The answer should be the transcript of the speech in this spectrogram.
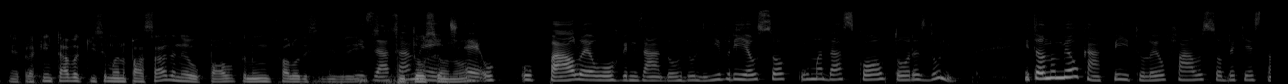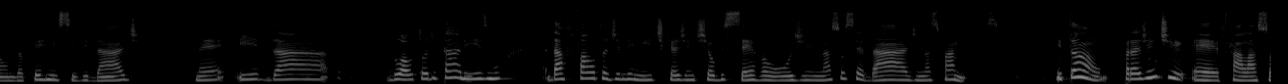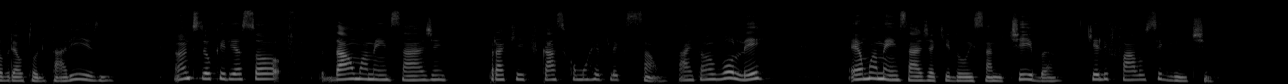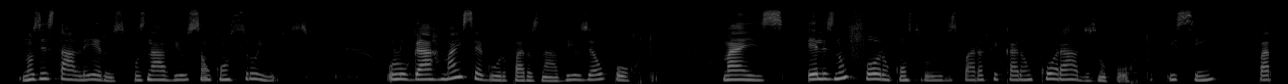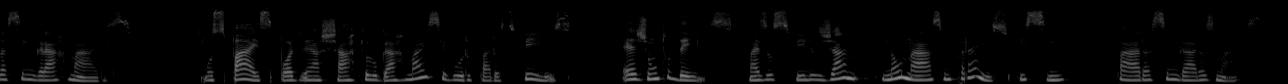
É, para quem estava aqui semana passada, né? O Paulo também falou desse livro aí. Exatamente. É, o, o Paulo é o organizador do livro e eu sou uma das coautoras do livro. Então, no meu capítulo, eu falo sobre a questão da permissividade né, e da, do autoritarismo da falta de limite que a gente observa hoje na sociedade, nas famílias. Então, para a gente é, falar sobre autoritarismo, antes eu queria só dar uma mensagem para que ficasse como reflexão. Tá? Então, eu vou ler. É uma mensagem aqui do Isamitiba que ele fala o seguinte: Nos estaleiros, os navios são construídos. O lugar mais seguro para os navios é o porto, mas eles não foram construídos para ficar ancorados no porto, e sim para singrar mares. Os pais podem achar que o lugar mais seguro para os filhos é junto deles, mas os filhos já não nascem para isso, e sim para singar os mares.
